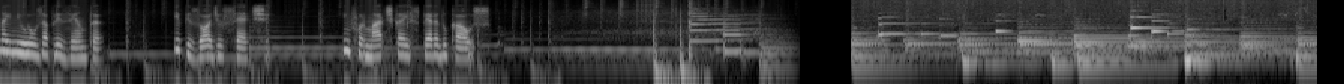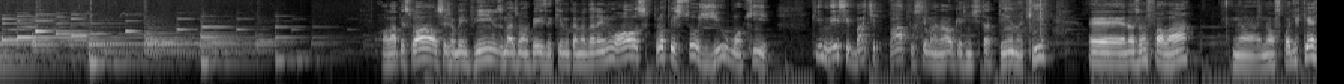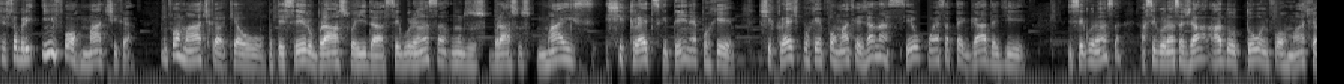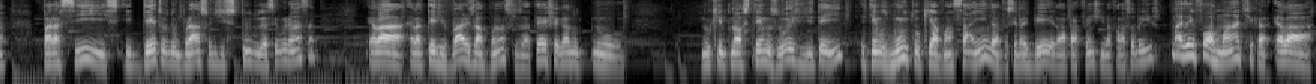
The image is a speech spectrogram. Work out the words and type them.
Nine News apresenta Episódio 7 Informática à espera do caos. Olá pessoal, sejam bem-vindos mais uma vez aqui no canal da Nine Walls, professor Gilmo aqui. E nesse bate-papo semanal que a gente está tendo aqui, é, nós vamos falar no nosso podcast sobre informática. Informática, que é o, o, terceiro braço aí da segurança, um dos braços mais chicletes que tem, né? Porque chiclete porque a informática já nasceu com essa pegada de de segurança. A segurança já adotou a informática para si e dentro do braço de estudo da segurança. Ela, ela teve vários avanços até chegar no, no, no que nós temos hoje de TI e temos muito que avançar ainda. Você vai ver lá para frente, a gente vai falar sobre isso. Mas a informática, ela,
